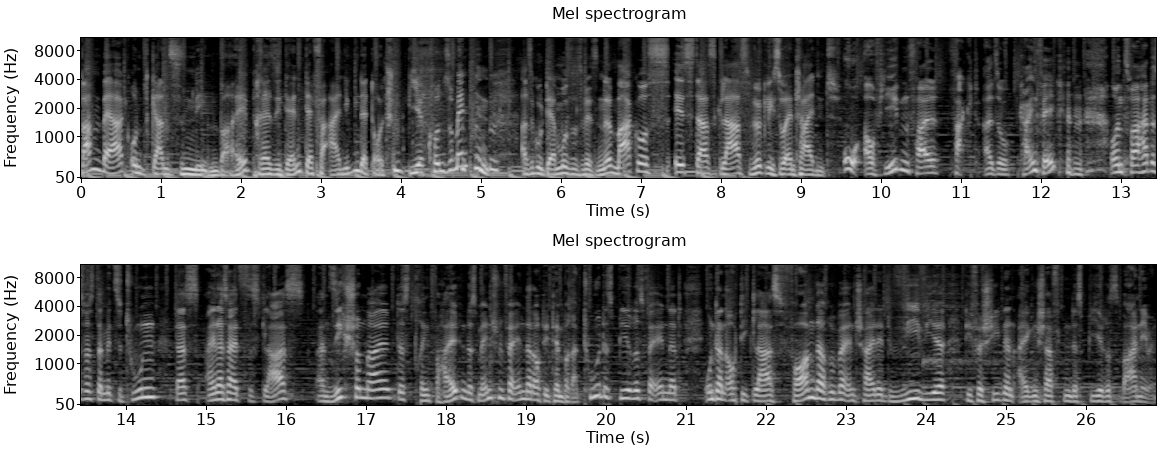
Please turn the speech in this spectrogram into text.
Bamberg und ganz nebenbei Präsident der Vereinigung der deutschen Bierkonsumenten. Also gut, der muss es wissen. Ne? Markus, ist das Glas wirklich so entscheidend? Oh, auf jeden Fall Fakt. Also kein Fake. Und zwar hat es was damit zu tun, dass einerseits das Glas an sich schon mal das Trinkverhalten des Menschen verändert, auch die Temperatur des Bieres verändert und dann auch die Glasform darüber entscheidet, wie wir die verschiedenen Eigenschaften des Bieres wahrnehmen.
